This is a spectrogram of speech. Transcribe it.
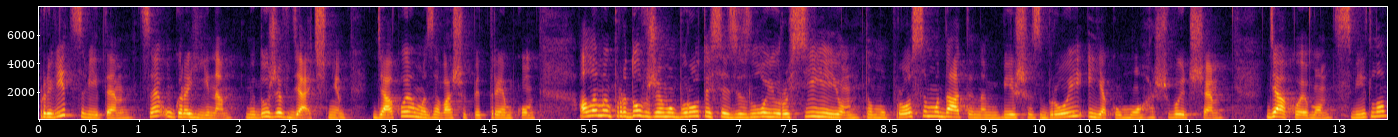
Привіт, світе! Це Україна. Ми дуже вдячні. Дякуємо за вашу підтримку. Але ми продовжуємо боротися зі злою Росією, тому просимо дати нам більше зброї і якомога швидше. Дякуємо. Світло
